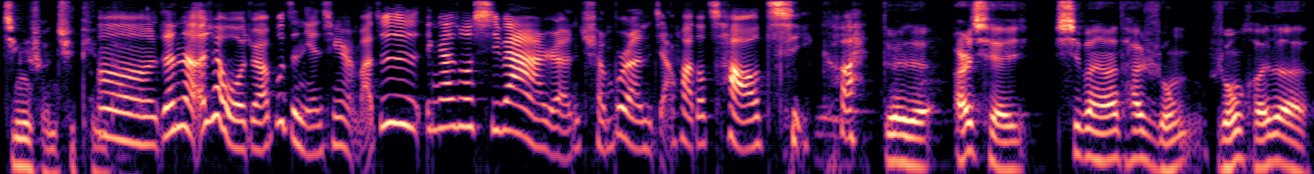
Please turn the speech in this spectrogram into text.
精神去听，嗯，真的，而且我觉得不止年轻人吧，就是应该说西班牙人，全部人讲话都超奇怪。对对，而且西班牙它融融合的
